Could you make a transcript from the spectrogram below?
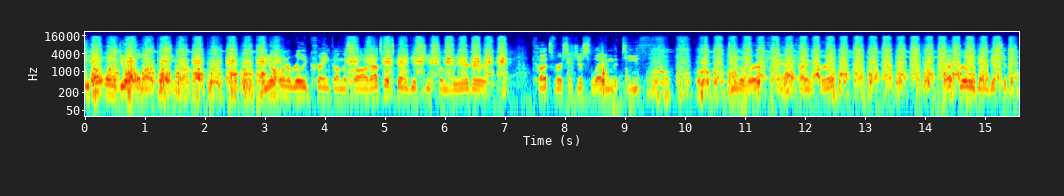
you don't want to do a whole lot of pushing down. You don't want to really crank on the saw. That's what's going to get you some weirder cuts versus just letting the teeth do the work and cutting through. That's really going to get you the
